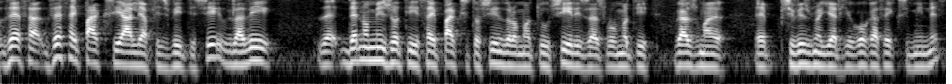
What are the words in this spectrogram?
δεν, θα, δεν θα υπάρξει άλλη αμφισβήτηση. Δηλαδή, δεν νομίζω ότι θα υπάρξει το σύνδρομο του ΣΥΡΙΖΑ, ας πούμε, ότι βγάζουμε, ε, ψηφίζουμε για αρχηγό κάθε έξι μήνες,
